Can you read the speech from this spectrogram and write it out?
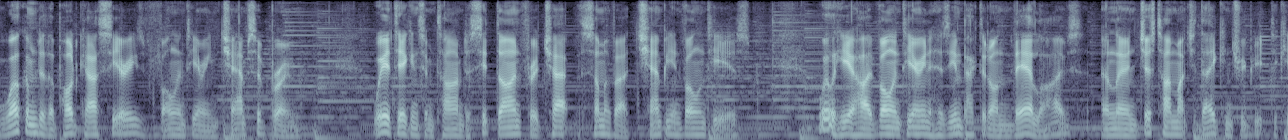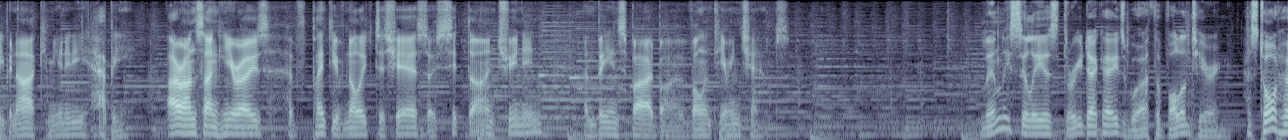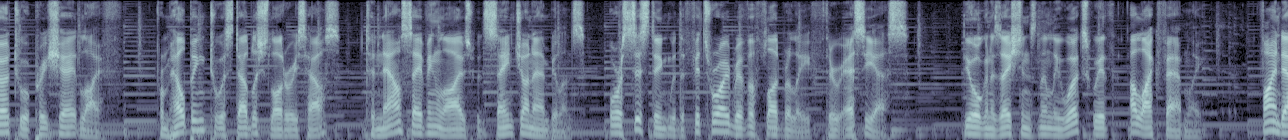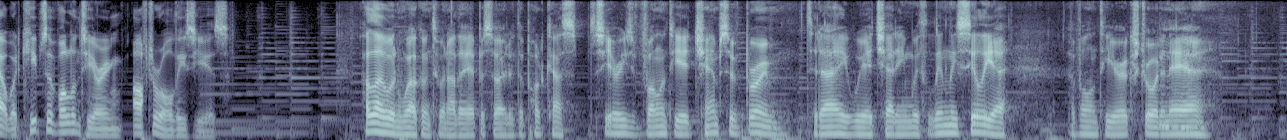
Welcome to the podcast series Volunteering Champs of Broome. We're taking some time to sit down for a chat with some of our champion volunteers. We'll hear how volunteering has impacted on their lives and learn just how much they contribute to keeping our community happy. Our unsung heroes have plenty of knowledge to share, so sit down, tune in, and be inspired by our volunteering champs. Linley Cilia's three decades worth of volunteering has taught her to appreciate life. From helping to establish Lotteries House to now saving lives with St. John Ambulance or assisting with the Fitzroy River flood relief through SES. The organisations Linley works with are like family. Find out what keeps her volunteering after all these years. Hello and welcome to another episode of the podcast series Volunteer Champs of Broome. Today we're chatting with Linley Cilia, a volunteer extraordinaire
